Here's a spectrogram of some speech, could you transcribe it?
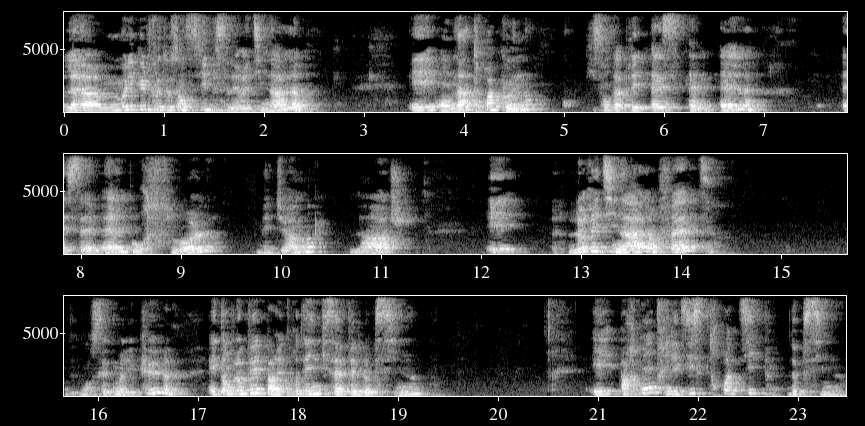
la molécule photosensible, c'est les rétinales, et on a trois cônes qui sont appelés SML, SML pour small, médium, large. Et le rétinal, en fait, dans cette molécule, est enveloppé par une protéine qui s'appelle l'opsine. Et par contre, il existe trois types d'opsines.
